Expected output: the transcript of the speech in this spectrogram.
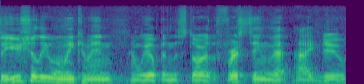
So usually when we come in and we open the store, the first thing that I do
